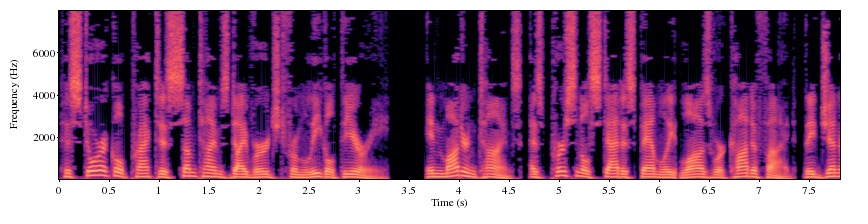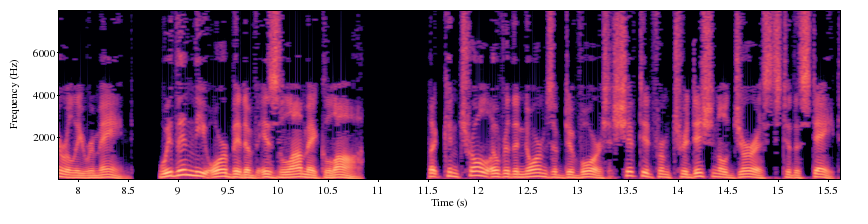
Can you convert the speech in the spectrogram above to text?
Historical practice sometimes diverged from legal theory. In modern times, as personal status family laws were codified, they generally remained within the orbit of Islamic law, but control over the norms of divorce shifted from traditional jurists to the state.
